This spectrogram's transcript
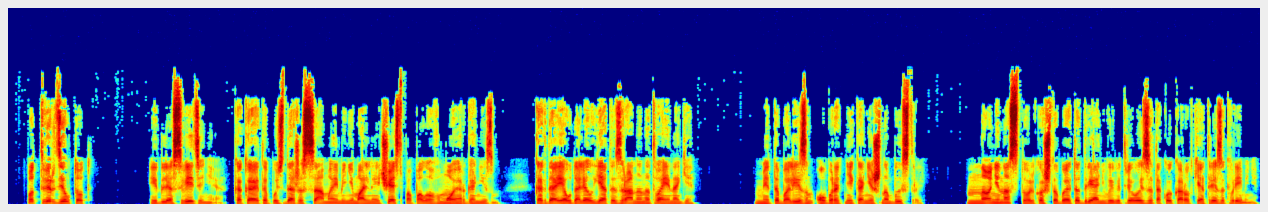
— подтвердил тот. «И для сведения, какая-то пусть даже самая минимальная часть попала в мой организм, когда я удалял яд из раны на твоей ноге. Метаболизм оборотней, конечно, быстрый, но не настолько, чтобы эта дрянь выветрилась за такой короткий отрезок времени.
